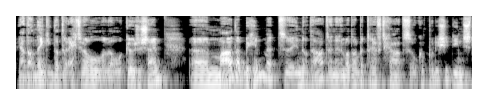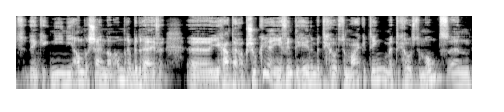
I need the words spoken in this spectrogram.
Ja, dan denk ik dat er echt wel, wel keuzes zijn. Ehm, maar dat begint met inderdaad, en, en wat dat betreft gaat ook een politiedienst, denk ik, niet, niet anders zijn dan andere bedrijven. je gaat daar op zoeken en je vindt degene met de grootste marketing, met de grootste mond. En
